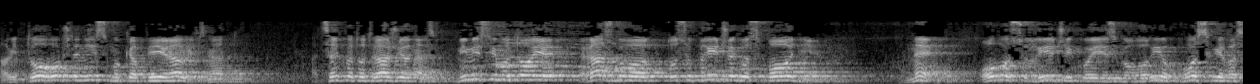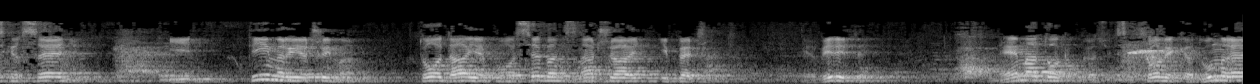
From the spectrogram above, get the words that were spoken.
ali to uopšte nismo kapirali, znate. A crkva to traži od nas. Mi mislimo to je razgovor, to su priče gospodnje. Ne, ovo su riječi koje je izgovorio poslije vaskrsenja. I tim riječima to daje poseban značaj i pečat. Jer vidite, nema toga, braći se, čovjek kad umre,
